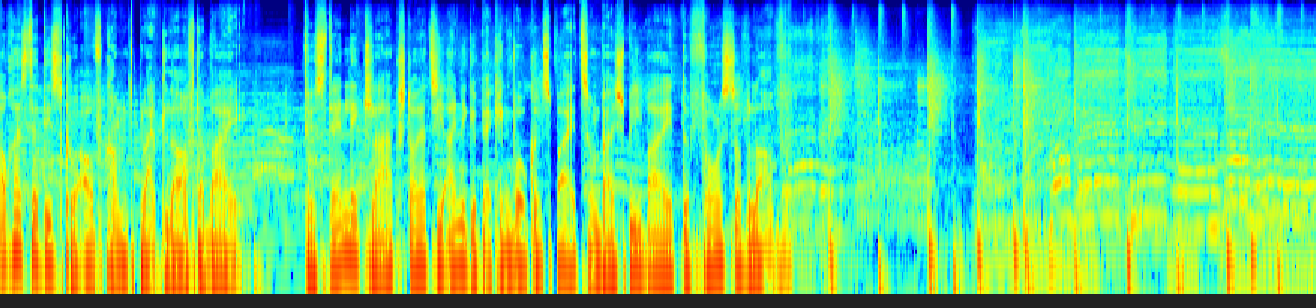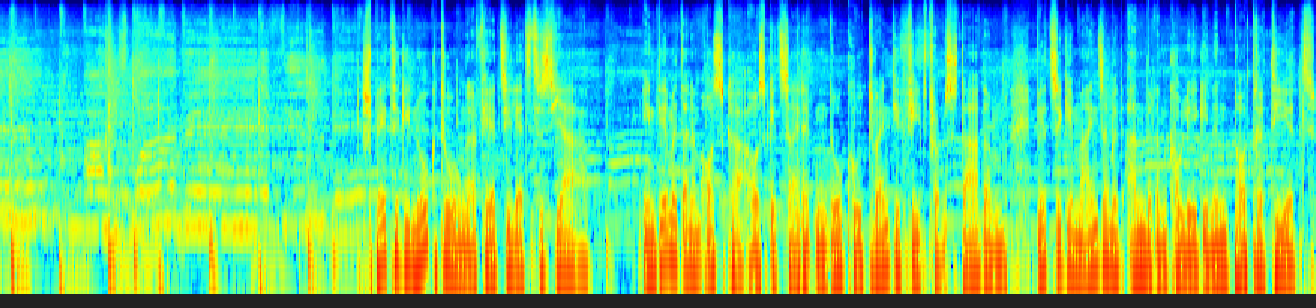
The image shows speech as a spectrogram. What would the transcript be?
Auch als der Disco aufkommt, bleibt Love dabei. Für Stanley Clark steuert sie einige Backing Vocals bei, zum Beispiel bei The Force of Love. Späte Genugtuung erfährt sie letztes Jahr. In der mit einem Oscar ausgezeichneten Doku 20 Feet from Stardom wird sie gemeinsam mit anderen Kolleginnen porträtiert.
